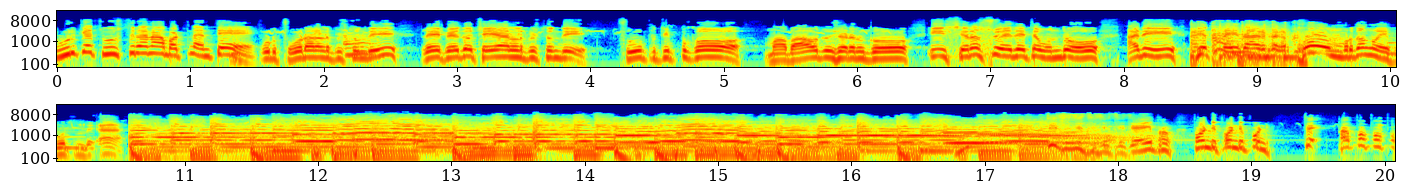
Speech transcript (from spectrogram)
ఊరికే చూస్తున్నానా బట్టన్ అంతే ఇప్పుడు చూడాలనిపిస్తుంది రేపేదో చేయాలనిపిస్తుంది చూపు తిప్పుకో మా బావ చూశాడనుకో ఈ శిరస్సు ఏదైతే ఉందో అది మృదంగం అయిపోతుంది ఆ. చి, చి, చి, చి, చి, చి, పొండి పొండి పొండి చి, ప, ప, ప, ప,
